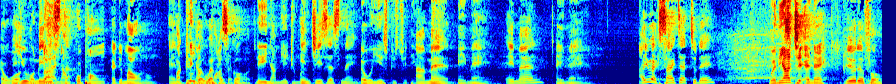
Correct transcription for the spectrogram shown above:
ɛwɔ you minister nyankopɔn de ma wo no and do the work of God. na yɛ nyame adwuma in Jesus' name. ɛwɔ yesu kristo din Amen. amen Amen. amen Are you excited today? W'ani agye ɛnɛ Beautiful.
